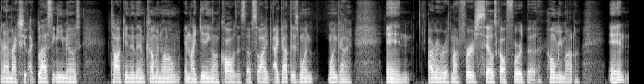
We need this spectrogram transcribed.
and I'm actually like blasting emails talking to them, coming home and like getting on calls and stuff. So I, I got this one one guy and I remember it was my first sales call for the home remodel. And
